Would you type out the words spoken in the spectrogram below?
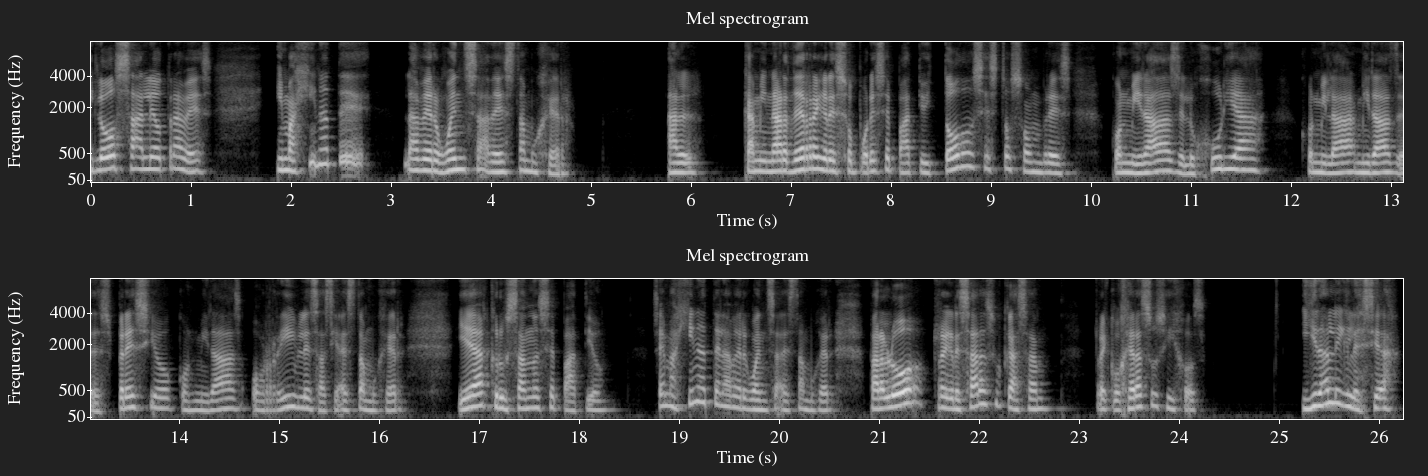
y luego sale otra vez. Imagínate la vergüenza de esta mujer al caminar de regreso por ese patio y todos estos hombres con miradas de lujuria, con miradas de desprecio, con miradas horribles hacia esta mujer, y ella cruzando ese patio. O sea, imagínate la vergüenza de esta mujer para luego regresar a su casa, recoger a sus hijos, ir a la iglesia.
